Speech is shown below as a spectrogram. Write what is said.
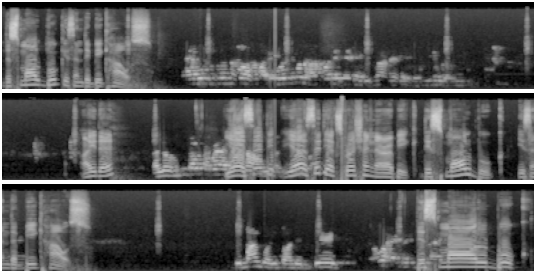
The small book is in the big house. Are you there? Hello? Yeah, say the, yeah, say the expression in Arabic. The small book is in the big house. The mango is on the big. The small book.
